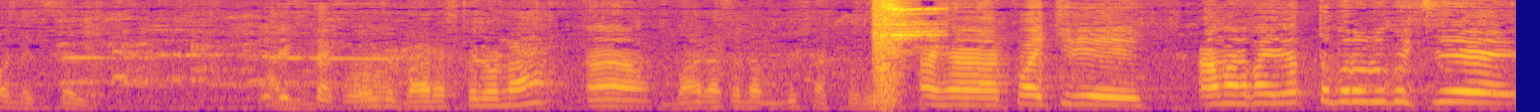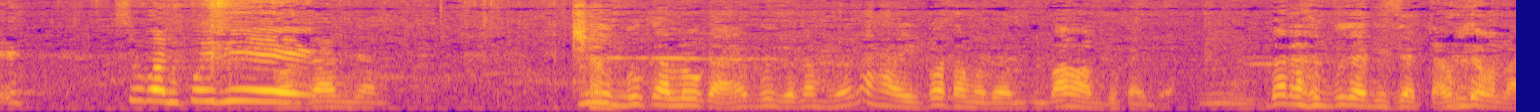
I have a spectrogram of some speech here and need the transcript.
অর্ধেক ছেলে। ওই যে ভাইরাস পেল না হ্যাঁ। আমার ভাই এত বড় রোগ সুবান কইবে কি বুকা লোক আয় বুঝে না হলো না। হাই কথা মধ্যে বাবার ঢুকাই দেয়। বেড়া বুঝাই দিছে একটা উল্টা বলা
